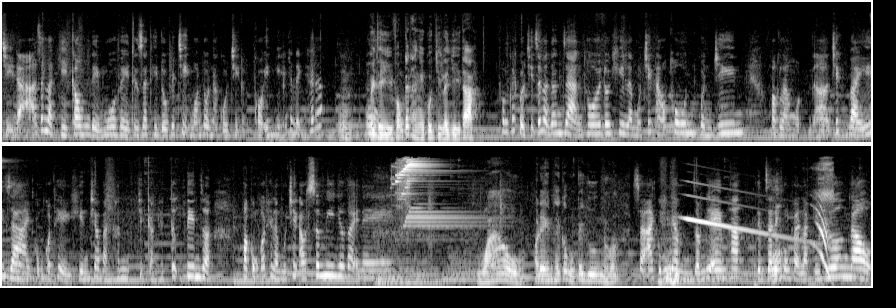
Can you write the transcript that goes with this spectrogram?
chị đã rất là kỳ công để mua về thực ra thì đối với chị món đồ nào của chị cũng có ý nghĩa nhất định hết á Ừm, Vậy Ừ. thì phong cách hàng ngày của chị là gì ta? phong cách của chị rất là đơn giản thôi đôi khi là một chiếc áo thun quần jean hoặc là một à, chiếc váy dài cũng có thể khiến cho bản thân chị cảm thấy tự tin rồi hoặc cũng có thể là một chiếc áo sơ mi như vậy nè Wow, ở đây em thấy có một cái gương nữa. Sao ai cũng nhầm giống như em ha? Thực ra đây Ủa? không phải là cái gương đâu.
